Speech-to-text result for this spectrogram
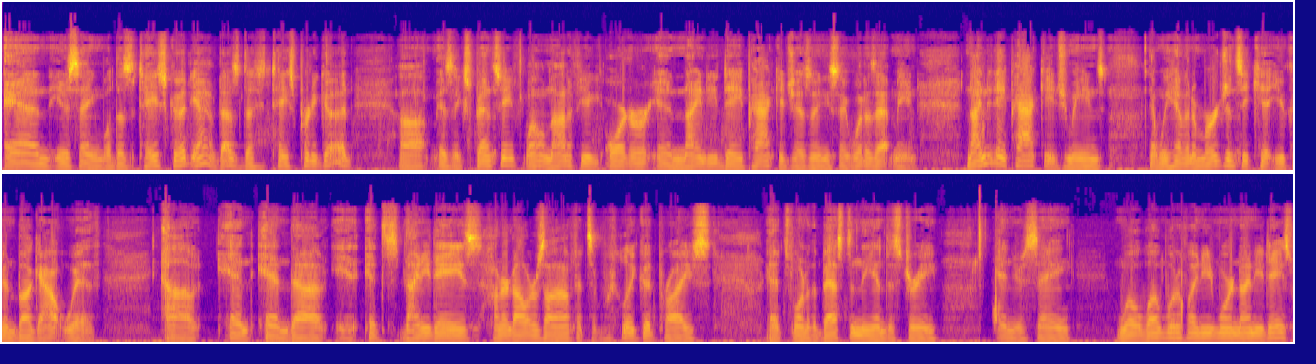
And you're saying, well, does it taste good? Yeah, it does. does taste pretty good. Uh, is it expensive? Well, not if you order in 90 day packages. And you say, what does that mean? 90 day package means that we have an emergency kit you can bug out with. Uh, and and uh, it, it's 90 days, $100 off. It's a really good price. It's one of the best in the industry. And you're saying, well, what, if I need more than 90 days?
